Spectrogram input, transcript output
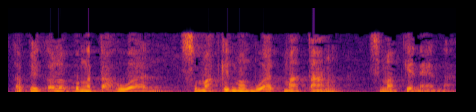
tapi kalau pengetahuan semakin membuat matang semakin enak.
